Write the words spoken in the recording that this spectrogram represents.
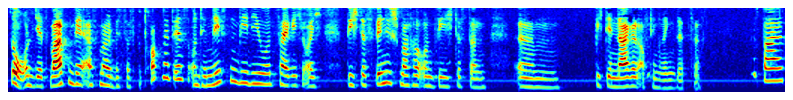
So, und jetzt warten wir erstmal, bis das getrocknet ist und im nächsten Video zeige ich euch, wie ich das Finish mache und wie ich das dann, ähm, wie ich den Nagel auf den Ring setze. Bis bald!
